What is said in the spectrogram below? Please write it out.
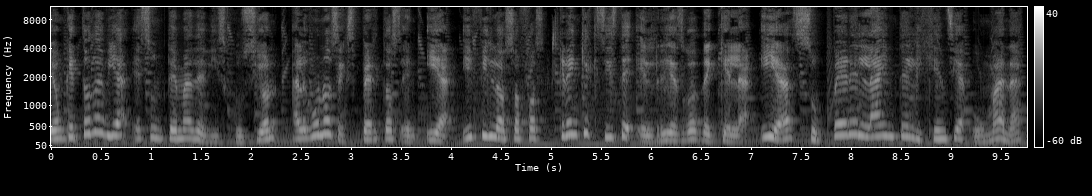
y aunque todavía es un tema de discusión, algunos expertos en IA y filósofos creen que existe el riesgo de que la IA supere la inteligencia humana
